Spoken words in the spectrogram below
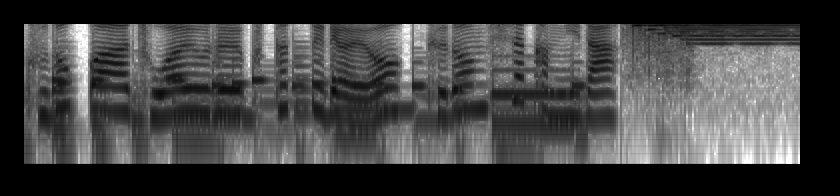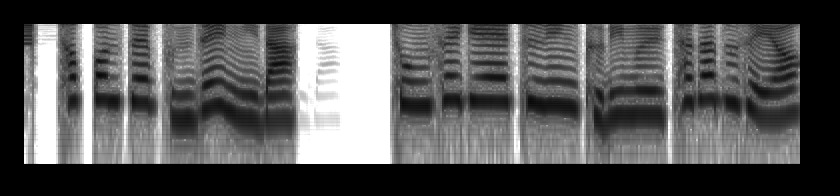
구독과 좋아요를 부탁드려요. 그럼 시작합니다. 첫 번째 문제입니다. 총 3개의 틀린 그림을 찾아주세요.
